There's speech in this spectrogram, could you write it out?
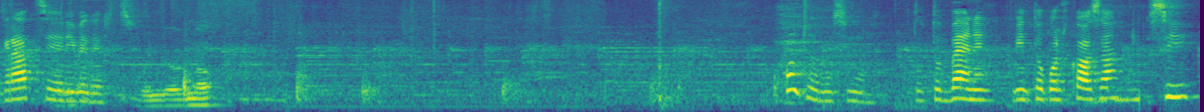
Grazie e arrivederci. Buongiorno. Buongiorno signore. Tutto bene? Vinto qualcosa? Sì,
